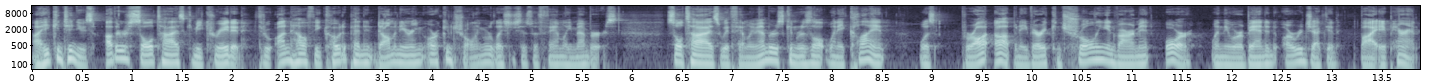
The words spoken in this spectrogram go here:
Uh, he continues Other soul ties can be created through unhealthy, codependent, domineering, or controlling relationships with family members. Soul ties with family members can result when a client was brought up in a very controlling environment or when they were abandoned or rejected by a parent.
